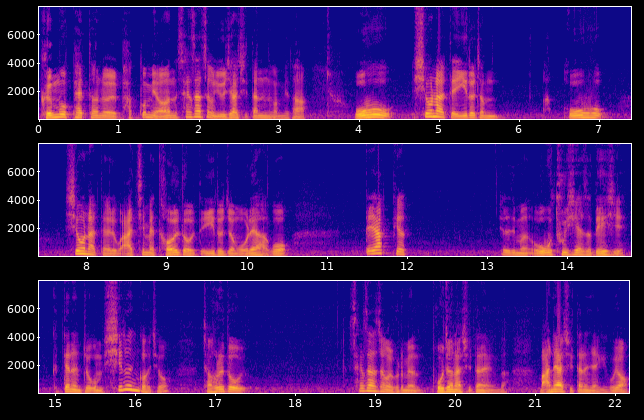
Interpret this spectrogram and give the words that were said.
근무 패턴을 바꾸면 생산성을 유지할 수 있다는 겁니다. 오후 시원할 때 일을 좀 오후 시원할 때 그리고 아침에 덜 더울 때 일을 좀 오래 하고 때약볕 예를 들면 오후 2시에서 4시 그때는 조금 쉬는 거죠. 자 그래도 생산성을 그러면 보존할 수 있다는 얘기입니다. 만회할 수 있다는 얘기고요.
